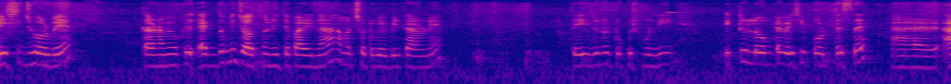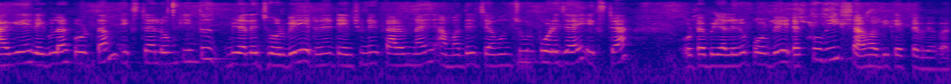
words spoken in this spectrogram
বেশি ঝরবে, কারণ আমি ওকে একদমই যত্ন নিতে পারি না আমার ছোট বেবির কারণে। তো এই জন্য টুকুসমণি একটু লোমটা বেশি পড়তেছে। আর আগে রেগুলার করতাম এক্সট্রা লোম কিন্তু বিড়ালে ঝরবে, এটা নিয়ে টেনশনের কারণ নাই। আমাদের যেমন চুল পড়ে যায় এক্সট্রা ওটা বিড়ালেরও পড়বে, এটা খুবই স্বাভাবিক একটা ব্যাপার।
